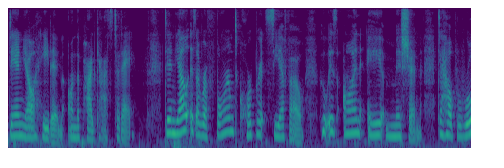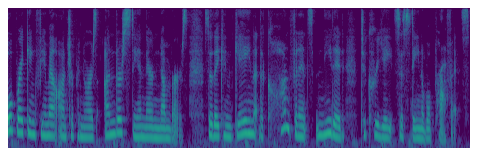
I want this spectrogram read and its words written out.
Danielle Hayden on the podcast today. Danielle is a reformed corporate CFO who is on a mission to help rule breaking female entrepreneurs understand their numbers so they can gain the confidence needed to create sustainable profits.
